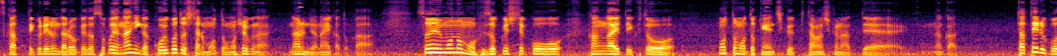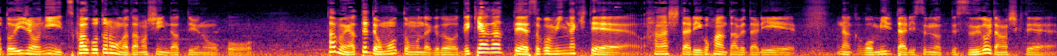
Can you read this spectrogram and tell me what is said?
使ってくれるんだろうけど、そこで何かこういうことしたらもっと面白くななるんじゃないかとか、そういうものも付属してこう考えていくと、もっともっと建築って楽しくなって、なんか、建てること以上に使うことの方が楽しいんだっていうのをこう、多分やってて思うと思うんだけど、出来上がってそこみんな来て話したりご飯食べたり、なんかこう見たりするのってすごい楽しくて、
